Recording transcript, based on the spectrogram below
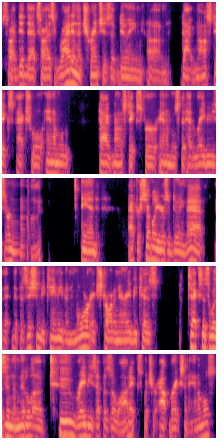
So i did that. So i was right in the trenches of doing um, diagnostics actual animal diagnostics for animals that had rabies or not. And after several years of doing that the, the position became even more extraordinary because Texas was in the middle of two rabies epizootics, which are outbreaks in animals,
